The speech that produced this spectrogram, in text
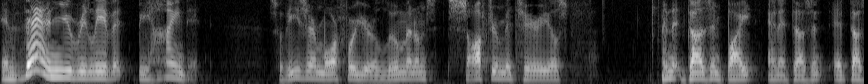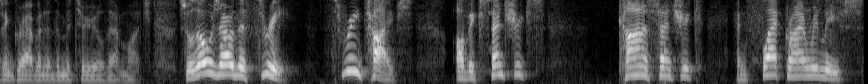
and then you relieve it behind it. So these are more for your aluminums, softer materials, and it doesn't bite and it doesn't, it doesn't grab into the material that much. So those are the three, three types of eccentrics, concentric, and flat grind reliefs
